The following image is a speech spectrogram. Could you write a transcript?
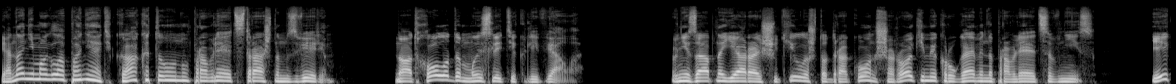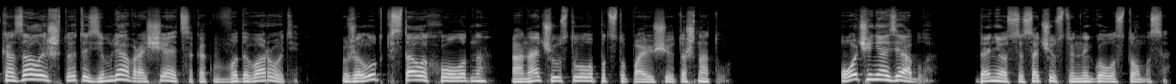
И она не могла понять, как это он управляет страшным зверем. Но от холода мысли текли вяло. Внезапно Яра ощутила, что дракон широкими кругами направляется вниз. Ей казалось, что эта земля вращается, как в водовороте. В желудке стало холодно, она чувствовала подступающую тошноту. «Очень озябло!» — донесся сочувственный голос Томаса.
